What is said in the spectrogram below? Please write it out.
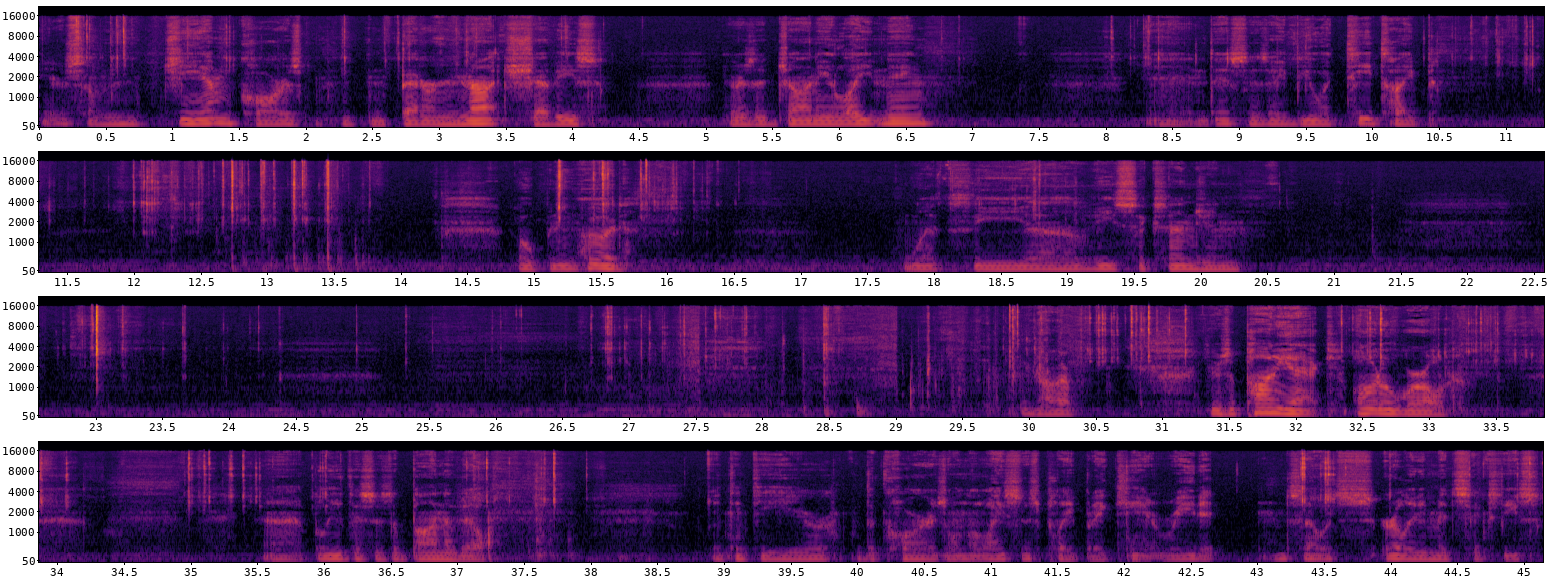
Here's some GM cars, better not Chevys. There's a Johnny Lightning. And this is a Buick T-Type. Opening hood with the uh, V6 engine. Another, here's a Pontiac Auto World. I believe this is a Bonneville. I think the year the car is on the license plate, but I can't read it. So it's early to mid 60s.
